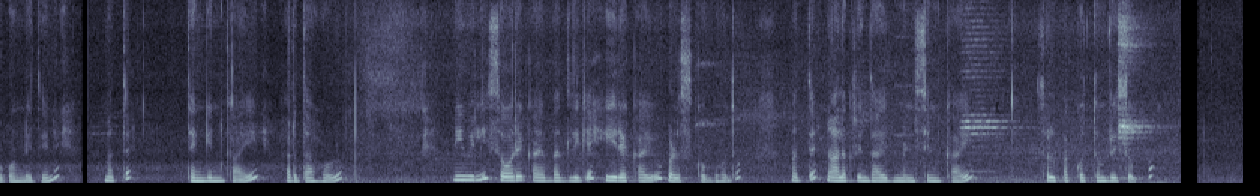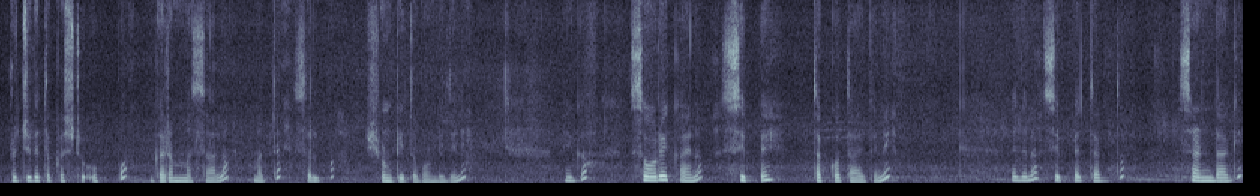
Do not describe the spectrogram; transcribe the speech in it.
ತೊಗೊಂಡಿದ್ದೀನಿ, ಮತ್ತು ತೆಂಗಿನಕಾಯಿ, ಅರ್ಧ ಹೋಳು. ನೀವಿಲ್ಲಿ ಸೋರೆಕಾಯಿ ಬದಲಿಗೆ ಹೀರೆಕಾಯಿಯು ಬಳಸ್ಕೋಬಹುದು. ಮತ್ತು ನಾಲ್ಕರಿಂದ ಐದು ಮೆಣಸಿನಕಾಯಿ, ಸ್ವಲ್ಪ ಕೊತ್ತಂಬರಿ ಸೊಪ್ಪು, ರುಚಿಗೆ ತಕ್ಕಷ್ಟು ಉಪ್ಪು, ಗರಂ ಮಸಾಲ ಮತ್ತು ಸ್ವಲ್ಪ ಶುಂಠಿ ತೊಗೊಂಡಿದ್ದೀನಿ. ಈಗ ಸೋರೆಕಾಯಿನ ಸಿಪ್ಪೆ ತಕ್ಕೋತಾ ಇದ್ದೀನಿ. ಇದನ್ನು ಸಿಪ್ಪೆ ತೆಗೆದು ಸಣ್ಣದಾಗಿ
